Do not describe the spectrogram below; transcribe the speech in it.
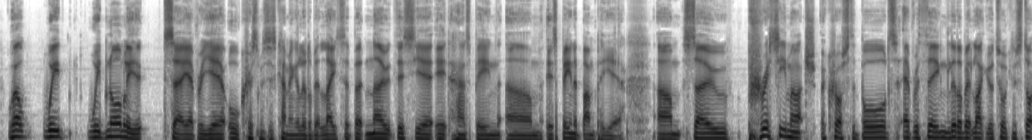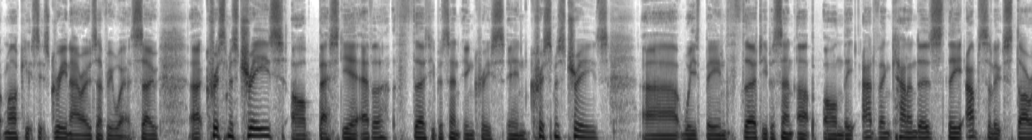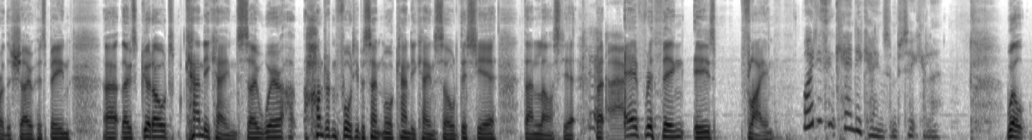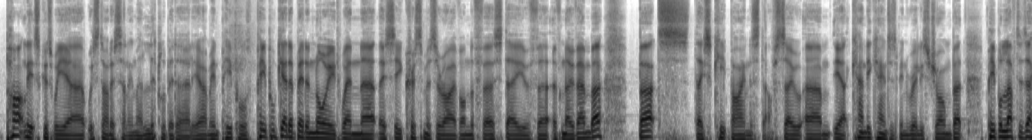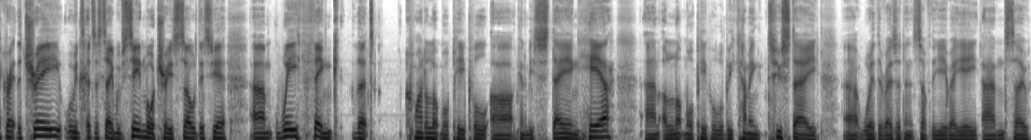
Well, we'd, we'd normally say every year all Christmas is coming a little bit later, but no, this year it has been um, it's been a bumper year. Um, so pretty much across the board, everything, a little bit like you're talking stock markets, it's green arrows everywhere. So uh, Christmas trees, our best year ever, 30% increase in Christmas trees. Uh, we've been 30% up on the advent calendars. The absolute star of the show has been uh, those good old candy canes. So we're 140% more candy canes sold this year than last year. But everything is flying. Why do you think candy canes in particular? Well, partly it's because we uh, we started selling them a little bit earlier. I mean, people people get a bit annoyed when uh, they see Christmas arrive on the first day of uh, of November, but they keep buying the stuff. So um, yeah, candy canes has been really strong. But people love to decorate the tree. We, as I say, we've seen more trees sold this year. Um, we think that. Quite a lot more people are going to be staying here, and a lot more people will be coming to stay uh, with the residents of the UAE. And so,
